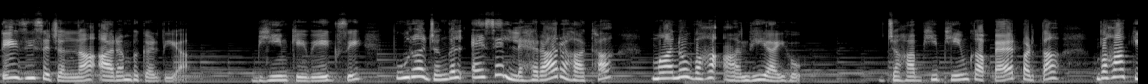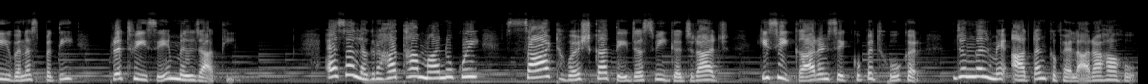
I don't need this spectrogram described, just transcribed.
तेज़ी से चलना आरंभ कर दिया। भीम के वेग से पूरा जंगल ऐसे लहरा रहा था, मानो वहाँ आंधी आई हो। जहाँ भी भीम का पैर पड़ता, वहाँ की वनस्पति पृथ्वी से मिल जाती। ऐसा लग रहा था मानो कोई साठ वर्ष का तेजस्वी गजराज किसी कारण से कुपित होकर जंगल में आतंक फैला रहा हो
